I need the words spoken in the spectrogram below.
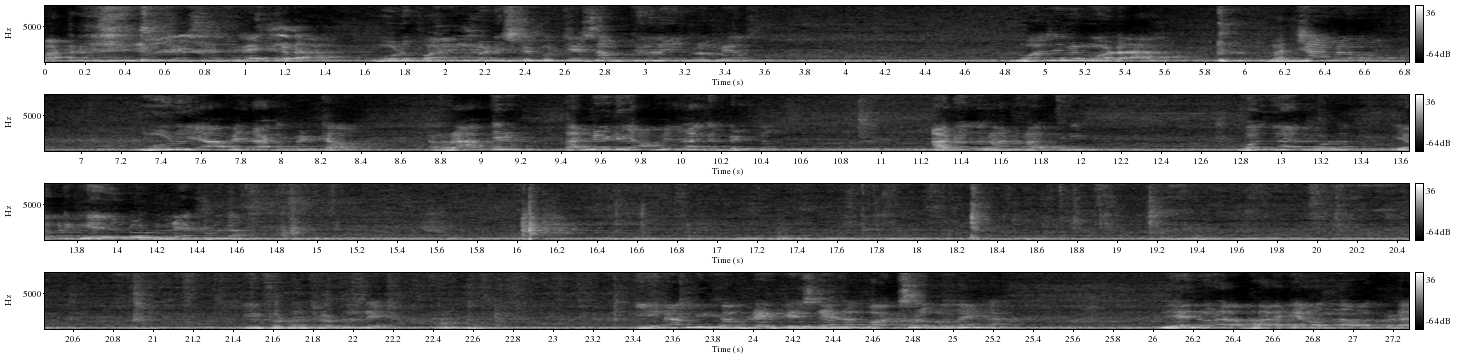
వాటర్ డిస్ట్రిబ్యూట్ చేసినట్టుగా ఇక్కడ మూడు పాయింట్లు డిస్ట్రిబ్యూట్ చేసాం క్యూ లైన్లో మేము. భోజనం కూడా మధ్యాహ్నం మూడు యాభై దాకా పెట్టాం. రాత్రి పన్నెండు యాభై దాకా పెట్టాం. ఆ రోజు నాటి రాత్రి. భోజనాలు కూడా. ఎవరికి ఏ లోటు లేకుండా. ఈ ఫోటో చూడండి. ఈయన మీ కంప్లైంట్ చేసిన ఆయన బాక్స్లో ఉంది ఆయన నేను నా భార్య ఉన్నాం అక్కడ.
